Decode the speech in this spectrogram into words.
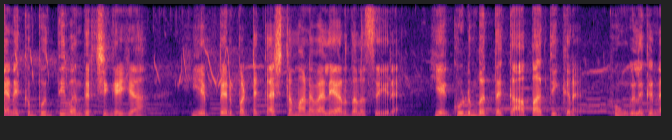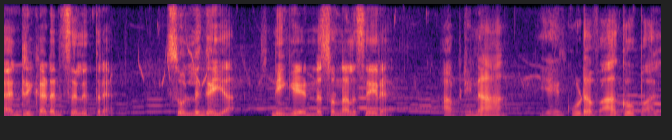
எனக்கு புத்தி வந்துருச்சுங்க ஐயா எப்பேற்பட்ட கஷ்டமான வேலையா இருந்தாலும் செய்கிறேன் என் குடும்பத்தை காப்பாத்திக்கிறேன். உங்களுக்கு நன்றி கடன் செலுத்துறேன். சொல்லுங்க ஐயா நீங்க என்ன சொன்னாலும் செய்கிறேன் அப்படின்னா என் கூட வா கோபால்.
